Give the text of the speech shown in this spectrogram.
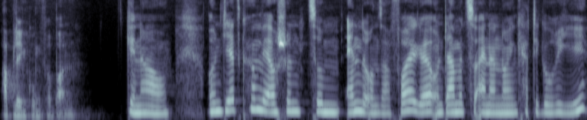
Ablenkung verbannen. Genau. Und jetzt kommen wir auch schon zum Ende unserer Folge und damit zu einer neuen Kategorie.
